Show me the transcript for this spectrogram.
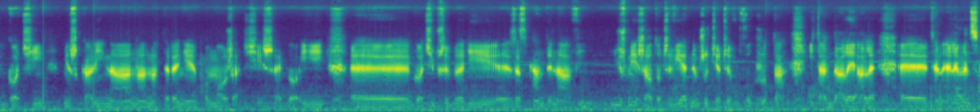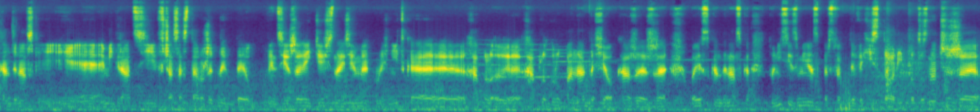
Goci mieszkali na, na, na terenie Pomorza dzisiejszego i e, Goci przybyli e, ze Skandynawii. Już mniejsza o to, czy w jednym rzucie, czy w dwóch rzutach i tak dalej, ale e, ten element skandynawskiej e, emigracji w czasach starożytnych był. Więc jeżeli gdzieś znajdziemy jakąś nitkę e, haplo, haplogrupa, nagle się okaże, że o jest skandynawska, to nic nie zmienia z perspektywy historii, bo to znaczy, że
